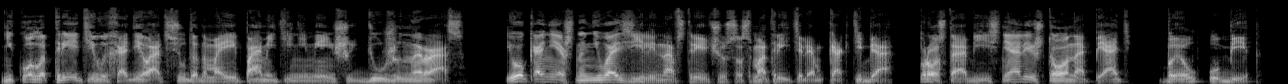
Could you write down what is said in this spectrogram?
Никола Третий выходил отсюда на моей памяти не меньше дюжины раз. Его, конечно, не возили навстречу со смотрителем, как тебя, Просто объясняли, что он опять был убит.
